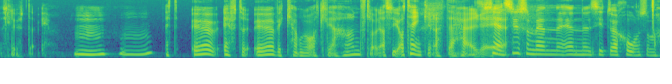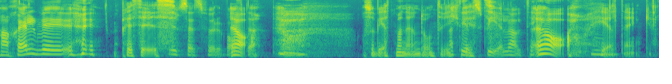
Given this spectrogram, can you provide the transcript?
slutar vi. Mm. Ett ö- efter överkamratliga handslag. Alltså jag tänker att det här Det är... känns ju som en, en situation som han själv är Precis. utsätts för ofta. Ja. Och så vet man ändå inte Att riktigt. det är ett spel allting. Ja, helt enkelt.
